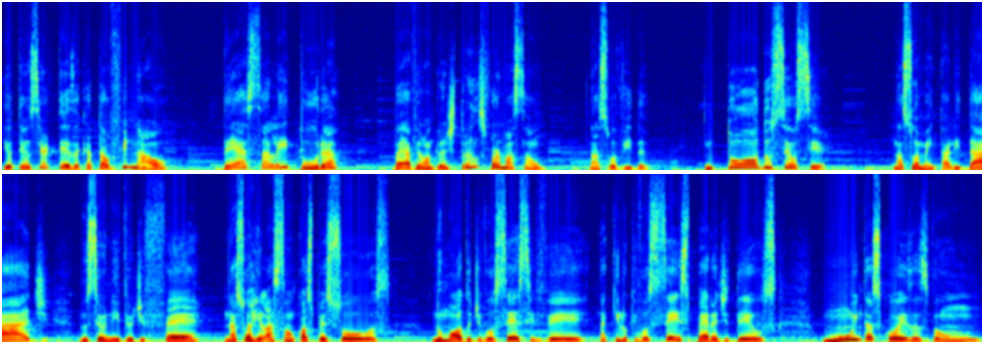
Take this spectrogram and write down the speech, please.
e eu tenho certeza que até o final dessa leitura vai haver uma grande transformação na sua vida, em todo o seu ser, na sua mentalidade, no seu nível de fé, na sua relação com as pessoas, no modo de você se ver, naquilo que você espera de Deus. Muitas coisas vão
